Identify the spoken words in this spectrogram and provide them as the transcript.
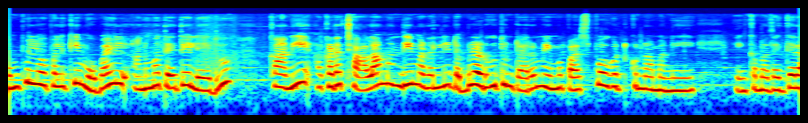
టెంపుల్ లోపలికి మొబైల్ అనుమతి అయితే లేదు. కానీ అక్కడ చాలామంది మనల్ని డబ్బులు అడుగుతుంటారు. మేము పర్స్ పోగొట్టుకున్నామని ఇంకా మా దగ్గర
